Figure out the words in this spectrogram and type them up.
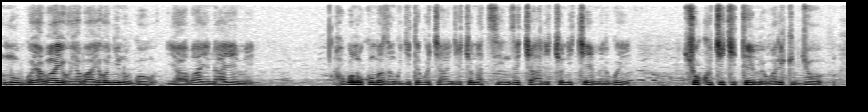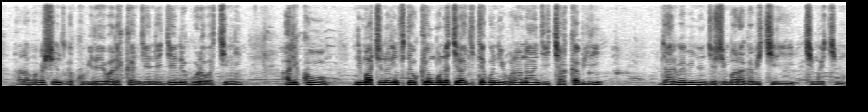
nubwo yabayeho yabayeho nyine ubwo yabaye nayemeye. Ahubwo ni ukumbaza ngo igitego cyanjye cyo natsinze cyari cyo nicyemerwe cyo kuki kitemewe? Ariko ibyo hari ababashinzwe kubireba reka ngende gene gura abakinnyi. Ariko ni match nari mfite kuko iyo mbona kiriya gitego nibura nanjye cya kabiri byari we binyongeje imbaraga bikiri kimwe kimwe.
